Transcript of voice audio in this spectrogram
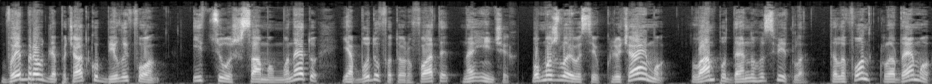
Вибрав для початку білий фон. І цю ж саму монету я буду фотографувати на інших. По можливості включаємо лампу денного світла. Телефон кладемо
